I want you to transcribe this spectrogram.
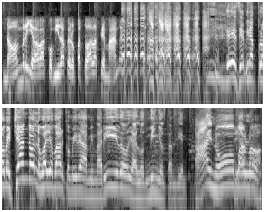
No, hombre, llevaba comida, pero para toda la semana. ¿Qué decía? Mira, aprovechando, le voy a llevar comida a mi marido y a los niños también. Ay, no, Pablo.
